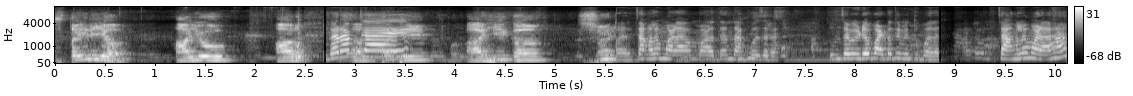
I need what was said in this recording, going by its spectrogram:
स्थैर्य आयु आरोग्य गरम चाय. आहिक सुख. चांगला मळा मळताना दाखवा जरा. तुमचा व्हिडिओ पाठवते मी तुम्हाला. चांगला मळा हा?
